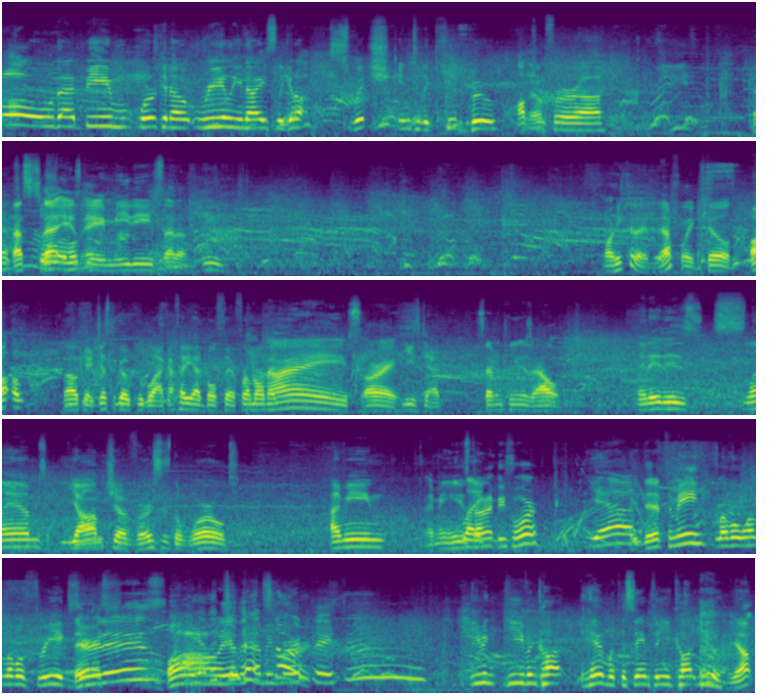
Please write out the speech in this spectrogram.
Whoa, that beam working out really nicely. Gonna switch into the Kid Buu, option Yep. for uh, That's that is a meaty setup. Mm. Well, he could have definitely killed. Uh-oh. Okay, just the Goku Black. I thought you had both there for a moment. Nice. All right. He's dead. 17 is out. And it is Slams Yamcha versus the world. I mean, I mean, he's Like- done it before. yeah, He did it to me. level one, level three exists. There it is. Oh, yeah, the oh, yeah, the happy start. birthday too. Even he even caught him with the same thing he caught you. Yep.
